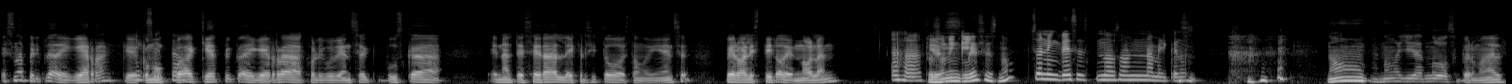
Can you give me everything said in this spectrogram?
Es una película de guerra que, como cualquier película de guerra hollywoodense, busca enaltecer al ejército estadounidense, pero al estilo de Nolan. Ajá. Pues son es- ingleses, ¿no? Son ingleses, no son americanos. No, pues no, yo ya ando súper mal.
